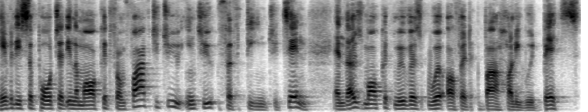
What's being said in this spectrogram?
heavily supported in the market from 5 to 2 into 15 to 10. And those market movers were offered by Hollywood Bets.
